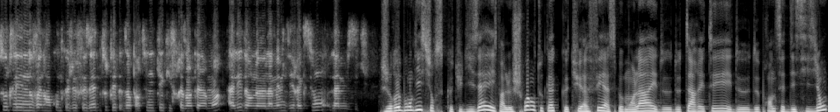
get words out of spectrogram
toutes les nouvelles rencontres que je faisais, toutes les opportunités qui se présentaient à moi, allaient dans la même direction, la musique. Je rebondis sur ce que tu disais, enfin le choix en tout cas que tu as fait à ce moment-là et de, t'arrêter et de, de, prendre cette décision.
